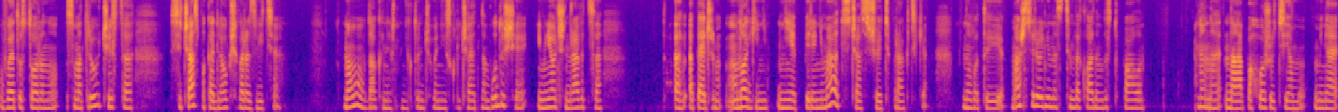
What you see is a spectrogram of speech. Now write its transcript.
в эту сторону смотрю чисто сейчас пока для общего развития. Ну, да, конечно, никто ничего не исключает на будущее. И мне очень нравится, опять же, многие не, перенимают сейчас еще эти практики. Ну вот и Маша Серегина с этим докладом выступала. Ну, на, на похожую тему меня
